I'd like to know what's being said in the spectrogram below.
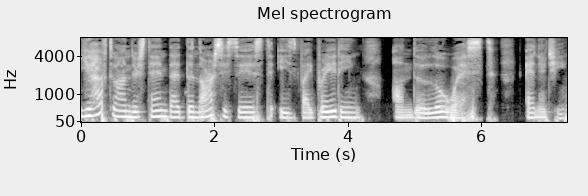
you have to understand that the narcissist is vibrating on the lowest energy.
